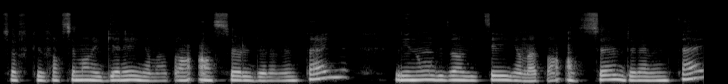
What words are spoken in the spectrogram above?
Sauf que forcément les galets, il n'y en a pas un seul de la même taille. Les noms des invités, il n'y en a pas un seul de la même taille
